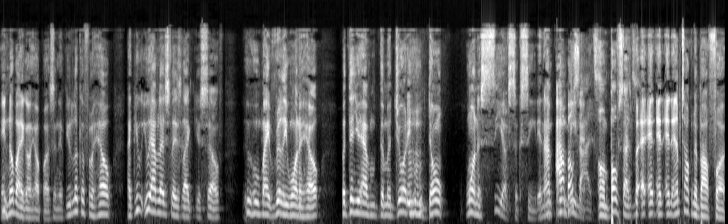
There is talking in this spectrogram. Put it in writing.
Ain't nobody gonna help us. And if you're looking for help, like you, you have legislators like yourself who, who might really want to help, but then you have the majority who don't want to see us succeed. And I'm, I On both sides. on both sides. But and, and, and I'm talking about for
